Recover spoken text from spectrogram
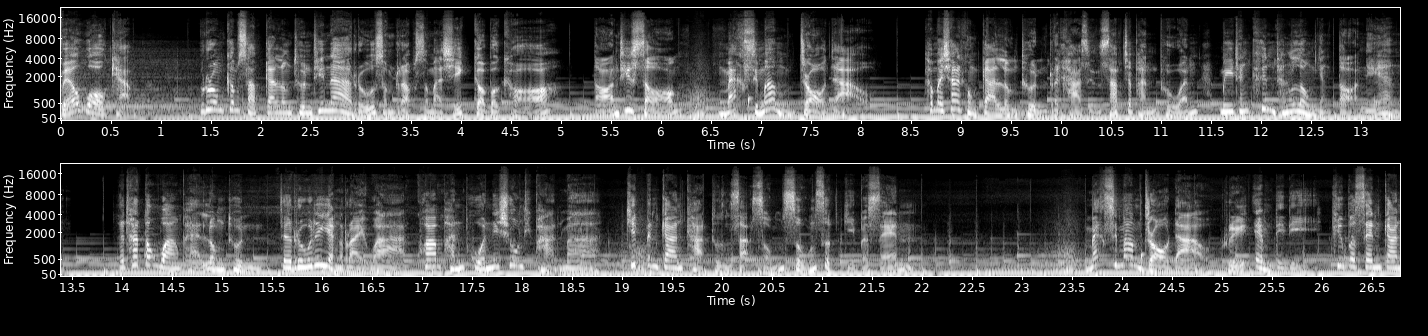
Well Wall Cap รวมคำศัพท์การลงทุนที่น่ารู้สำหรับสมาชิกกบข ตอนที่ 2 Maximum Drawdown ธรรมชาติของการลงทุนราคาสินทรัพย์จะผันผวน มีทั้งขึ้นทั้งลงอย่างต่อเนื่อง และถ้าต้องวางแผนลงทุนจะรู้ได้อย่างไรว่า ความผันผวนในช่วงที่ผ่านมา คิดเป็นการขาดทุนสะสมสูงสุดกี่เปอร์เซ็นต์ Maximum Drawdown หรือ MDD คือเปอร์เซ็นต์การ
